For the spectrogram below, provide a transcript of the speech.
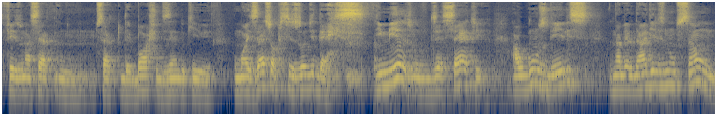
fez uma certa, um certo deboche dizendo que o Moisés só precisou de 10. E mesmo 17, alguns deles, na verdade, eles não são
